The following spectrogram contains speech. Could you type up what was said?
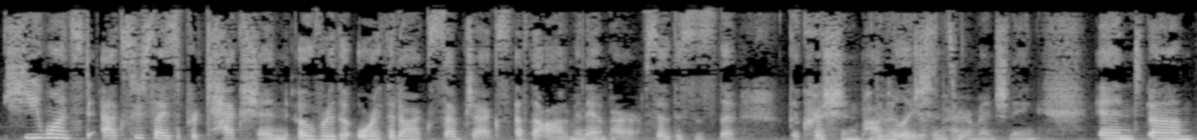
he wants to exercise protection over the Orthodox subjects of the Ottoman Empire. So this is the, the Christian populations the we were mentioning. And, um,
